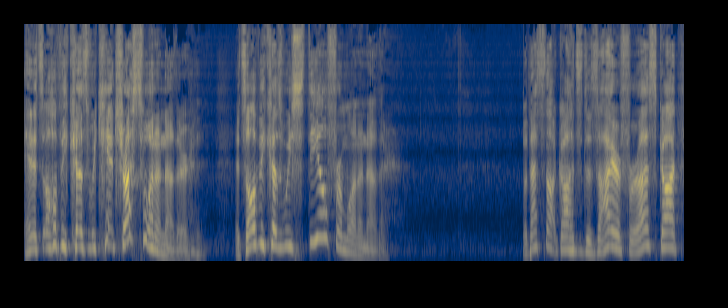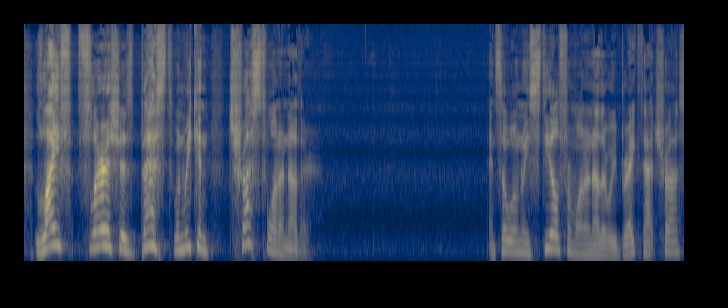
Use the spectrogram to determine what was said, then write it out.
And it's all because we can't trust one another. It's all because we steal from one another. But that's not God's desire for us. God, life flourishes best when we can trust one another. And so when we steal from one another, we break that trust.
